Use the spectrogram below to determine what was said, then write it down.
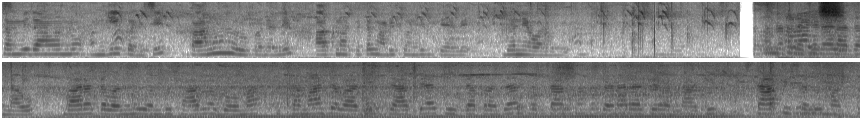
ಸಂವಿಧಾನವನ್ನು ಅಂಗೀಕರಿಸಿ ಕಾನೂನು ರೂಪದಲ್ಲಿ ಆತ್ಮಾರ್ಪಿತ ಮಾಡಿಕೊಂಡಿದ್ದೇವೆ. ಧನ್ಯವಾದಗಳು. ಪ್ರಜೆಗಳಾದ ನಾವು, ಭಾರತವನ್ನು ಒಂದು ಸಾರ್ವಭೌಮ, ಸಮಾಜವಾದಿ, ಜಾತ್ಯತೀತ, ಪ್ರಜಾಸತ್ತಾತ್ಮಕ ಗಣರಾಜ್ಯವನ್ನಾಗಿ ಸ್ಥಾಪಿಸಲು ಮತ್ತು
